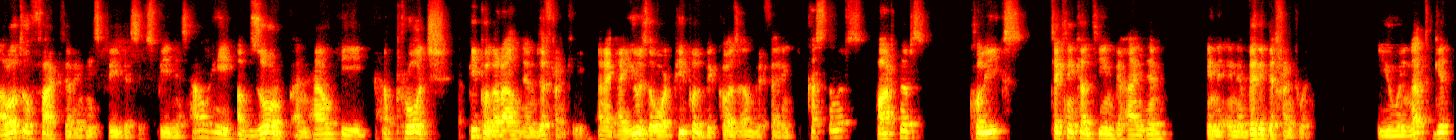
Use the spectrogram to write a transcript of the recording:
a lot of factor in his previous experience, how he absorbed and how he approached people around him differently. And I, I use the word people because I'm referring to customers, partners, colleagues, technical team behind him in, in a very different way. You will not get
